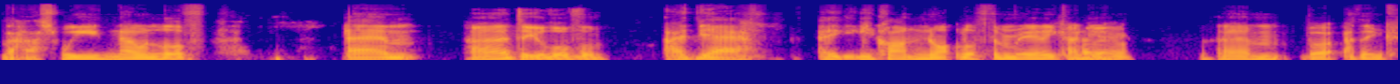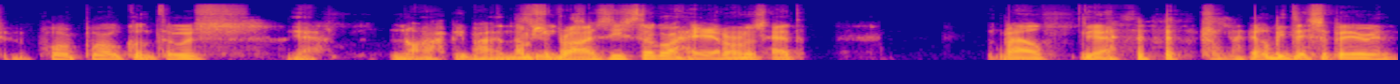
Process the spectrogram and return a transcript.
the Haas we know and love. Um, I do love them. I yeah, I, you can't not love them, really, can I you? know. Um, but I think poor poor old Gunther was yeah not happy behind the I'm scenes. surprised he's still got hair on his head. Well, yeah, it'll be disappearing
